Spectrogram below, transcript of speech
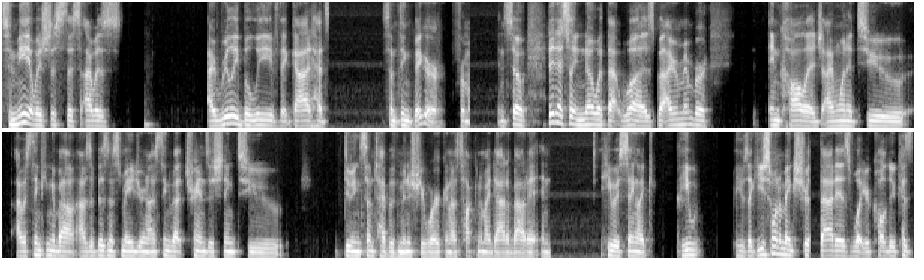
to me, it was just this. I was, I really believe that God had something bigger for me. and so I didn't necessarily know what that was, but I remember in college, I wanted to, I was thinking about, I was a business major and I was thinking about transitioning to doing some type of ministry work. And I was talking to my dad about it. And he was saying, like, he, he was like, you just want to make sure that is what you're called to because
